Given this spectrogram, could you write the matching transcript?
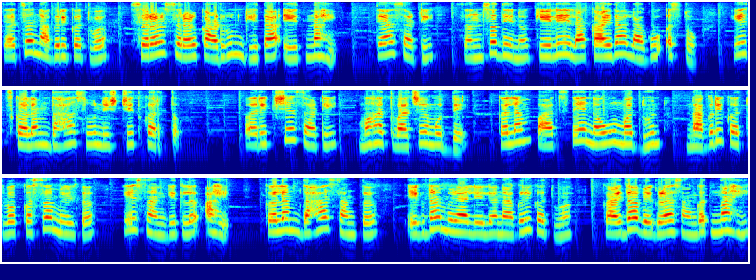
त्याचं नागरिकत्व सरळ सरळ काढून घेता येत नाही. त्यासाठी संसदेनं केलेला कायदा लागू असतो. हेच कलम दहा सुनिश्चित करतं. परीक्षेसाठी महत्त्वाचे मुद्दे. कलम पाच ते नऊ मधून नागरिकत्व कसं मिळतं हे सांगितलं आहे. कलम दहा सांगतं एकदा मिळालेलं नागरिकत्व कायदा वेगळा सांगत नाही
